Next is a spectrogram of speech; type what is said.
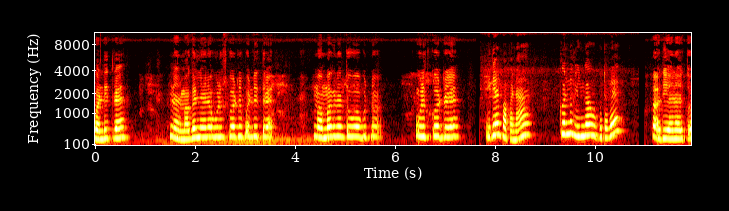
ಪಂಡಿತ್ರೆ ನನ್ನ ಮಗಳನ್ನೇನೋ ಉಳಿಸ್ಕೊಡ್ರಿ ಪಂಡಿತ್ರೆ. ಮೊಮ್ಮಗನಂತೂ ಹೋಗ್ಬಿಟ್ನು. ಉಳಿಸ್ಕೊಡ್ರಿ ಇದೇನು ಪಾಪಣ್ಣ? ಕಣ್ಣು ಲಿಂಗ ಹೋಗ್ಬಿಟ್ಟವೆ? ಅದೇನಾಯ್ತು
